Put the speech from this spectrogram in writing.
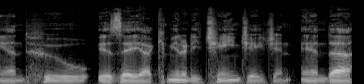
brand who is a, uh community change agent. And uh,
